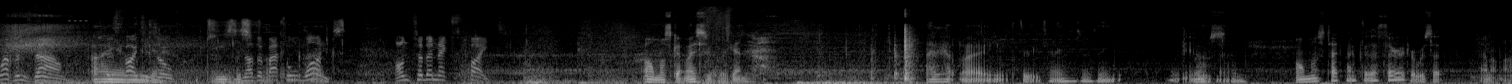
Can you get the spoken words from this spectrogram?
Weapons down. I this am fight is leader. over. Jesus Another battle won. Christ. On to the next fight. Almost got my super again. I got mine three times, I think. It was- Almost had mine for the third, or was that? I don't know.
